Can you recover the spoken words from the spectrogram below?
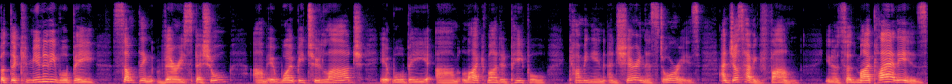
But the community will be something very special. Um, it won't be too large. It will be um, like minded people coming in and sharing their stories and just having fun. You know, so my plan is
